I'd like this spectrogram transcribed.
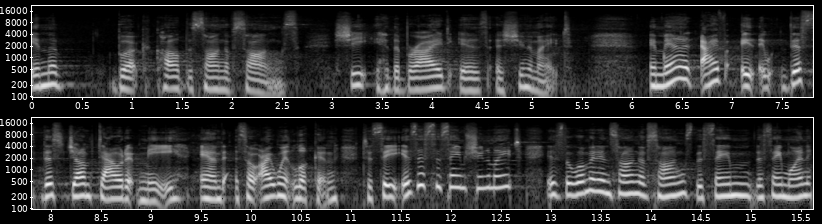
in the book called the Song of Songs. She, the bride, is a Shunammite. Imagine, I've, it, it, this, this jumped out at me, and so I went looking to see is this the same Shunammite? Is the woman in Song of Songs the same, the same one?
